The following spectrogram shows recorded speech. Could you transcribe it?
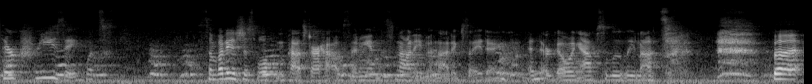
They're crazy. What's somebody is just walking past our house. I mean, it's not even that exciting and they're going absolutely nuts. but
